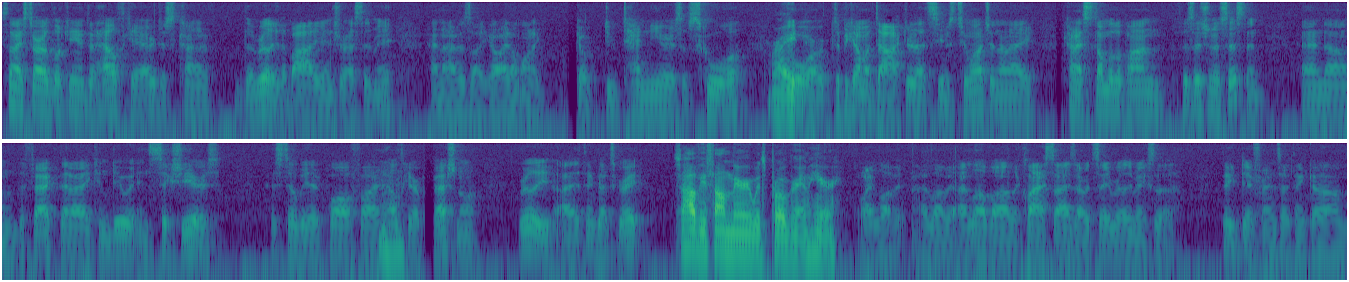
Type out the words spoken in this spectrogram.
So then I started looking into healthcare, just kind of the really the body interested me, and I was like, oh, I don't want to go do ten years of school Right. for to become a doctor. That seems too much. And then I kind of stumbled upon physician assistant, and um, the fact that I can do it in six years and still be a qualified Mhm. healthcare professional, really, I think that's great. So, how have you found Marywood's program here? Oh, I love it. I love it. I love uh, the class size. I would say really makes a big difference. I think um,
